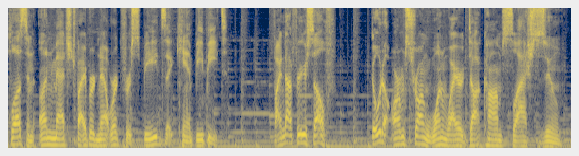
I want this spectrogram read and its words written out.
plus an unmatched fiber network for speeds that can't be beat. Find out for yourself. Go to armstrong1wire.com/zoom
